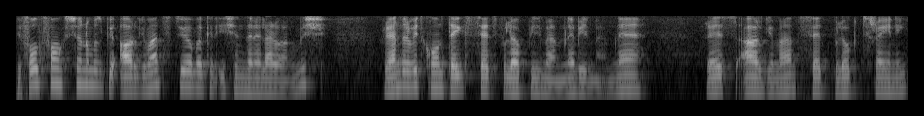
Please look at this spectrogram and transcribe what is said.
Default fonksiyonumuz bir argüman istiyor. Bakın içinde neler varmış. Render with context, set block bilmem ne bilmem ne. Res argument, set block training,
